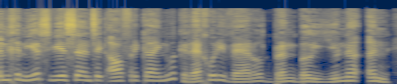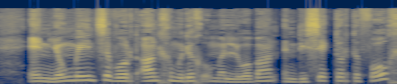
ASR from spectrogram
Ingenieurswese in Suid-Afrika en ook reg oor die wêreld bring biljoene in en jong mense word aangemoedig om 'n loopbaan in die sektor te volg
